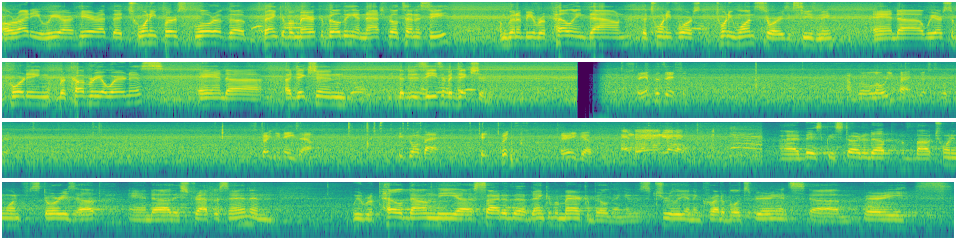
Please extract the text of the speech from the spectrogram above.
Alrighty, we are here at the 21st floor of the Bank of America building in Nashville, Tennessee. I'm going to be rappelling down the 24, 21 stories, excuse me, and uh, we are supporting recovery awareness and uh, addiction, the disease of addiction. Stay in position. I'm going to lower you back just a little bit. Straighten your knees out. Keep going back. Okay, quick. There you go. I'm going on yellow. I basically started up about 21 stories up and uh, they strapped us in and we rappelled down the uh, side of the Bank of America building. It was truly an incredible experience, um, very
